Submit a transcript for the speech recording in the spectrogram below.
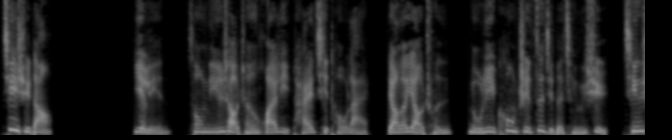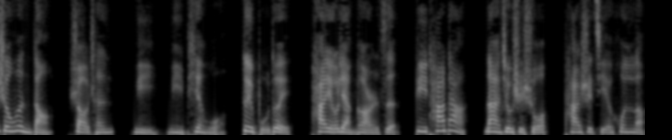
继续道：“叶林。”从宁少臣怀里抬起头来，咬了咬唇，努力控制自己的情绪，轻声问道：“少臣，你你骗我，对不对？他有两个儿子，比他大，那就是说他是结婚了，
